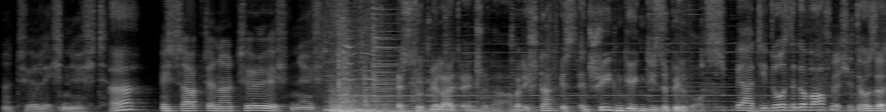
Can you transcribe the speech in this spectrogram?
Natürlich nicht. Hä? Ich sagte natürlich nicht. Es tut mir leid, Angela, aber die Stadt ist entschieden gegen diese Billboards. Wer hat die Dose geworfen? Welche Dose?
